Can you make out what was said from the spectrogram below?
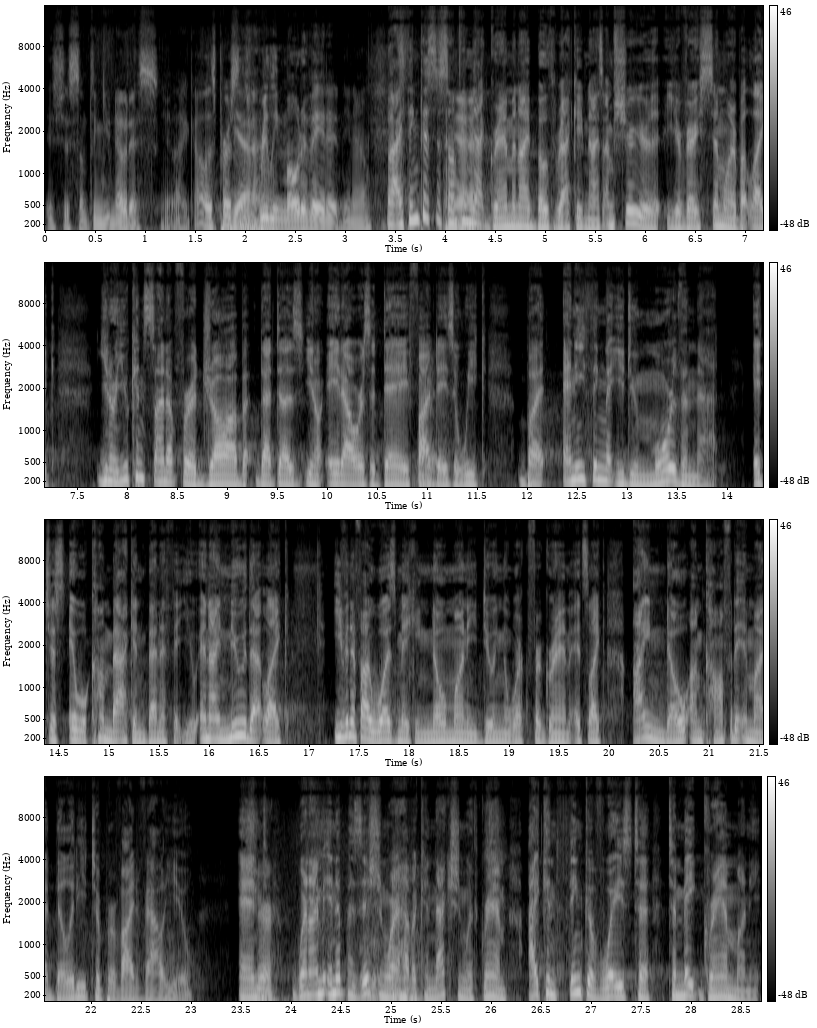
It's just something you notice. You're like, oh, this person's Yeah. really motivated. You know? But I think this is something Yeah. that Graham and I both recognize. I'm sure you're you're very similar, but like, you know, you can sign up for a job that does, you know, eight hours a day, five days a week. But anything that you do more than that, it just it will come back and benefit you. And I knew that like even if I was making no money doing the work for Graham, it's like I know I'm confident in my ability to provide value. And Sure. when I'm in a position where I have a connection with Graham, I can think of ways to to make Graham money.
